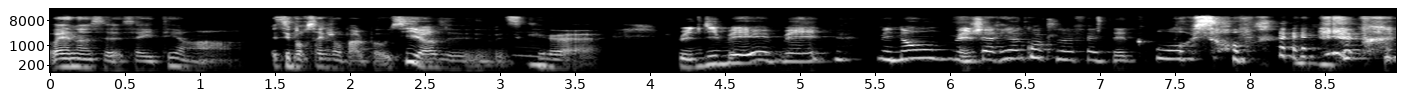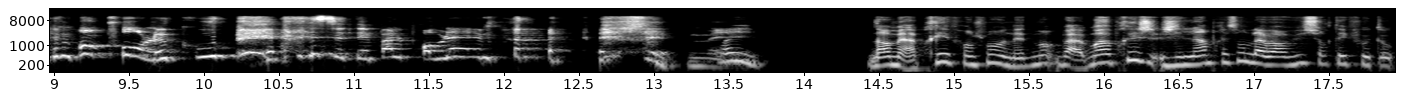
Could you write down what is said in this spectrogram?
ouais, non, ça, ça, a été un. C'est pour ça que j'en parle pas aussi, hein, parce que mmh. euh, je me dis mais mais mais non, mais j'ai rien contre le fait d'être grosse en vrai. Vraiment pour le coup, c'était pas le problème. mais... Oui. Non, mais après, franchement, honnêtement, bah moi après, j'ai l'impression de l'avoir vu sur tes photos.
